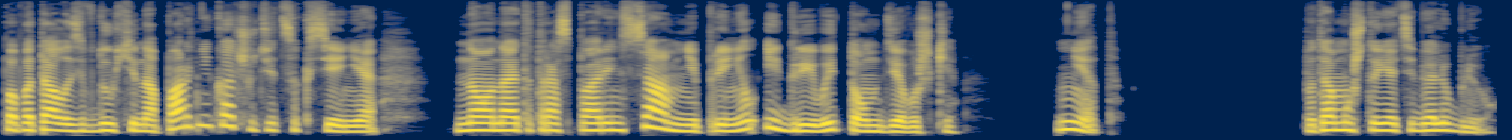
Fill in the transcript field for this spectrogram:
Попыталась в духе напарника отшутиться Ксения, но на этот раз парень сам не принял игривый тон девушки. Нет, потому что я тебя люблю.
